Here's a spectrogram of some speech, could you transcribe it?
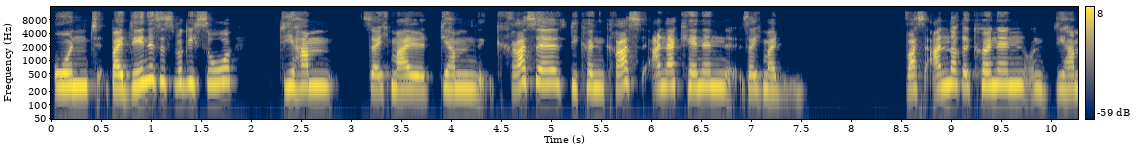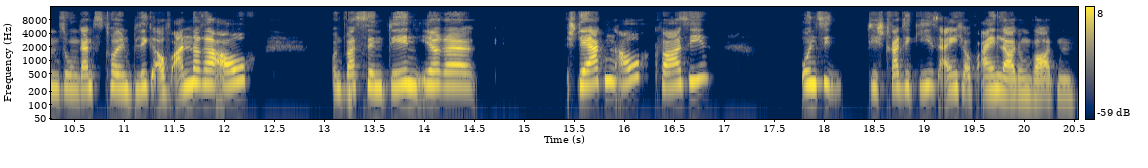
Und bei denen ist es wirklich so, die haben, sag ich mal, die haben krasse, die können krass anerkennen, sag ich mal, was andere können und die haben so einen ganz tollen Blick auf andere auch. Und was sind denen ihre Stärken auch quasi? Und sie, die Strategie ist eigentlich auf Einladung warten.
